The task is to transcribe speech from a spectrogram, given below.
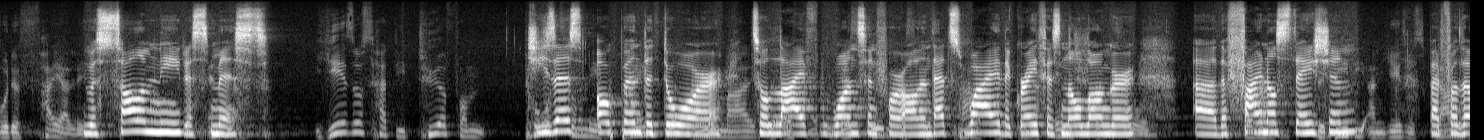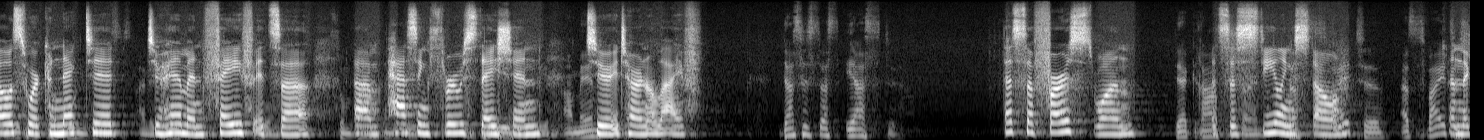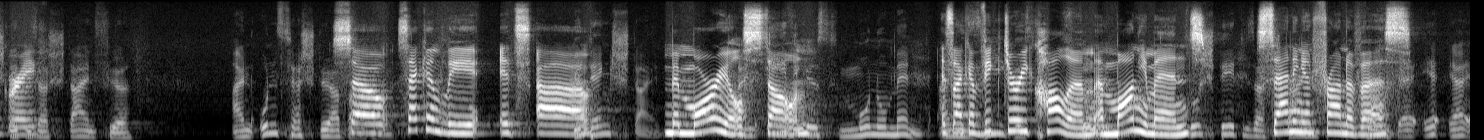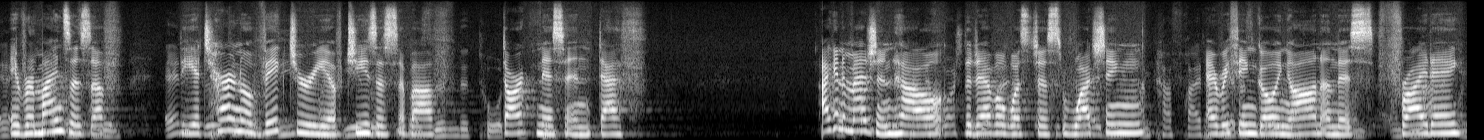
He was solemnly dismissed. Jesus hat die Tür vom Tod Jesus opened the door to life once and for all, and that's why the grave is no longer uh, the final sondern für die, station, die an Jesus but for those who are mit ihm verbunden connected ist es eine to Him and faith, it's a um, passing through station to eternal life. Das ist das Erste, That's the first one. It's the stealing stone Zweite, als zweites and the grave. dieser Stein für einen unzerstörbaren So, secondly, it's a memorial stone. It's like a victory column, a monument standing in front of us. Er- er- er It reminds us of the eternal victory of Jesus above Sünde, Tod und darkness and death. I can imagine how the devil was just watching everything going on on this Friday,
